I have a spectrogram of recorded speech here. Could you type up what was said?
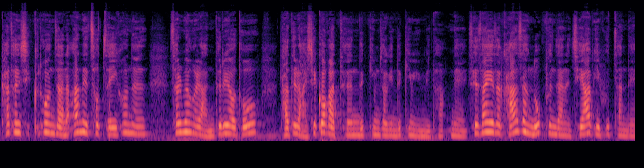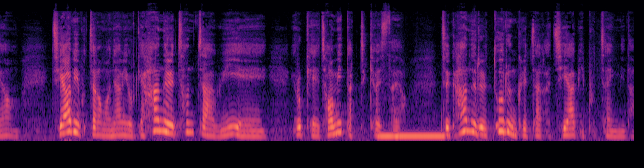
가장 시끄러운 자는 아내 첫째 이거는 설명을 안 드려도 다들 아실 것 같은 느낌적인 느낌입니다. 네. 세상에서 가장 높은 자는 지압이 부자인데요. 지압이 부자가 뭐냐면 이렇게 하늘 천자 위에 이렇게 점이 딱 찍혀 있어요. 즉 하늘을 뚫은 글자가 지압이 부자입니다.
